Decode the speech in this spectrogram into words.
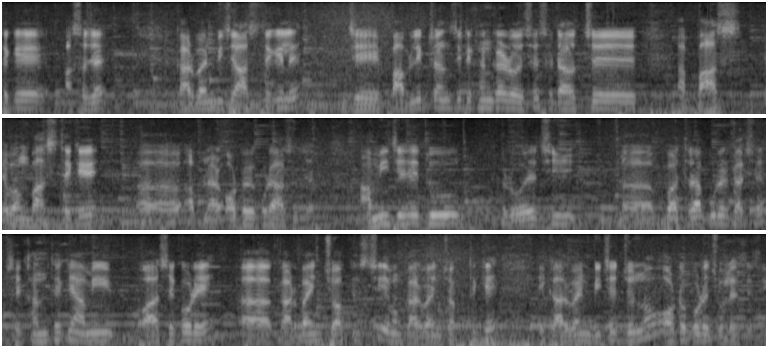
থেকে আসা যায়। কারবাইন বিচে আসতে গেলে যে পাবলিক ট্রানজিট এখানকার রয়েছে, সেটা হচ্ছে বাস এবং বাস থেকে আপনার অটোয় করে আসা যায়। আমি যেহেতু রয়েছি বথরাপুরের কাছে, সেখান থেকে আমি বাসে করে কারবাইন চক এসেছি এবং কারবাইন চক থেকে এই কারবাইন বিচের জন্য অটো করে চলে এসেছি।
